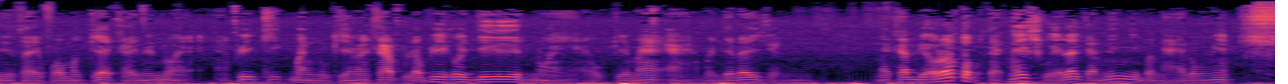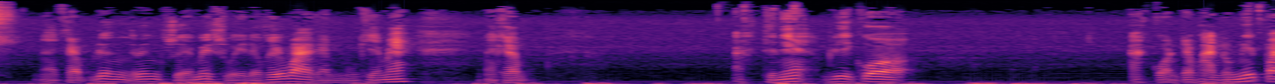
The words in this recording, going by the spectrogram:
ดีไซน์ฟอร์มมาแก้ไขนิดหน่อย พี่คลิกมันโอเคไหมครับ แล้วพี่ก็ยืดหน่อยโอเคไหมอ่า มันจะได้เห็นนะครับ เดี๋ยวเราตกแต่งให้สวยแล้วกันไม่มีปัญหาตรงนี้นะครับ เรื่องเรื่องสวยไม่สวยเดี๋ยวค่อยว่ากันโอเคไหมนะครับอะทีนี้พี่ก็อะก่อนจะผ่านตรงนี้ไป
